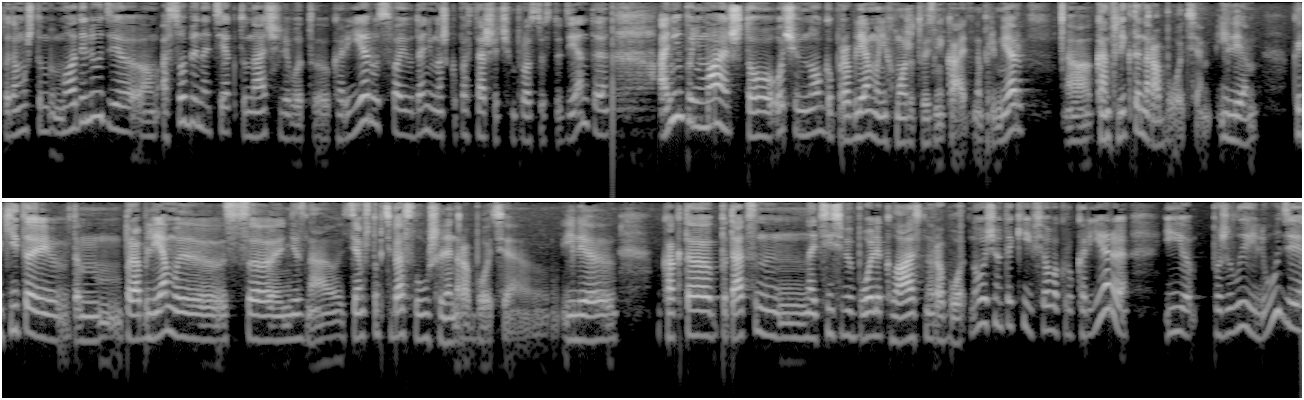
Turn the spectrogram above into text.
Потому что молодые люди, э, особенно те, кто начали вот карьеру свою, да, немножко постарше, чем просто студенты, они понимают, что очень много проблем у них может возникать. Например, э, конфликты на работе или какие-то э, там проблемы с, не знаю, тем, чтобы тебя слушали на работе, или как-то пытаться найти себе более классную работу. Ну, в общем, такие все вокруг карьеры, и пожилые люди,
